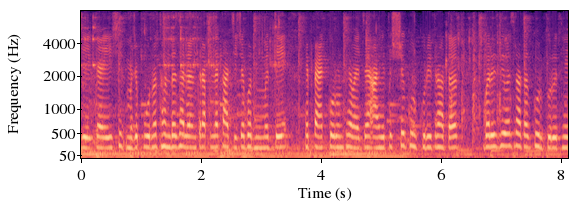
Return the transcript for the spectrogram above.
जे काही शि म्हणजे पूर्ण थंड झाल्यानंतर आपल्याला काचेच्या भरणीमध्ये हे पॅक करून ठेवायचे आहे. तसे कुरकुरीत राहतात. बरेच दिवस राहतात कुरकुरीत हे.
